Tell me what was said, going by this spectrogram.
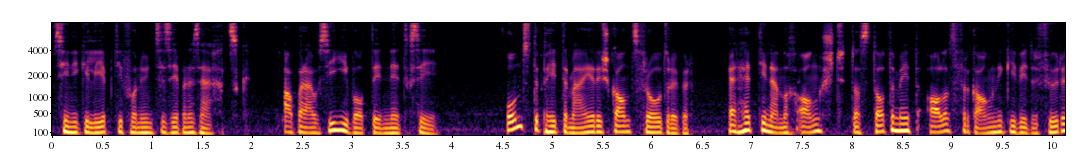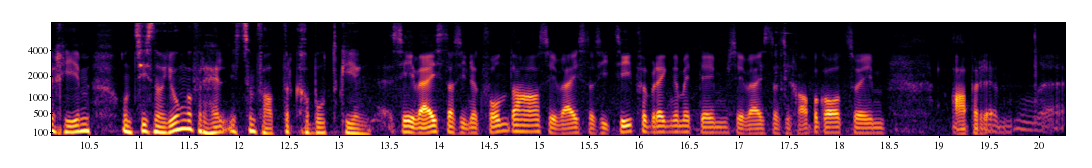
seine Geliebte von 1967. Aber auch sie wollte ihn nicht sehen. Und der Peter Meyer ist ganz froh darüber. Er hätte nämlich Angst, dass damit alles Vergangene wieder vorkäme und sein noch junge Verhältnis zum Vater kaputt ging. Sie weiß, dass ich ihn gefunden habe, sie weiß, dass ich Zeit verbringe mit ihm, sie weiß, dass ich zu ihm. Aber ähm, äh,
